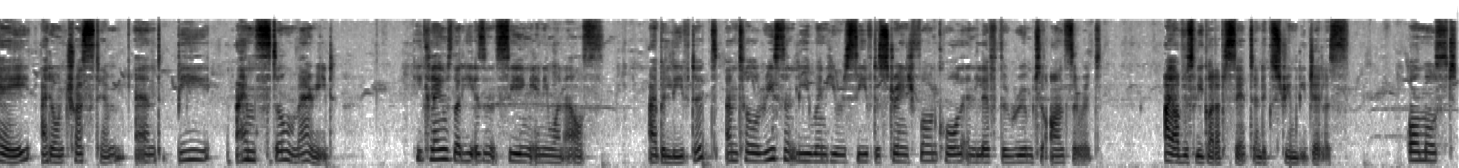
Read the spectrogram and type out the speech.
A, I don't trust him, and B, I'm still married. He claims that he isn't seeing anyone else. I believed it until recently when he received a strange phone call and left the room to answer it. I obviously got upset and extremely jealous. Almost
